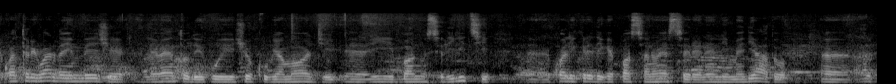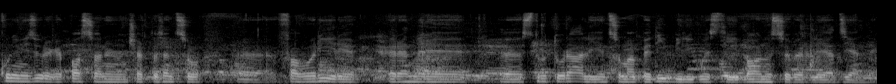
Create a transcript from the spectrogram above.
quanto riguarda invece l'evento di cui ci occupiamo oggi, eh, i bonus edilizi, eh, quali credi che possano essere nell'immediato eh, alcune misure che possano in un certo senso eh, favorire e rendere eh, strutturali, insomma appetibili questi bonus per le aziende?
